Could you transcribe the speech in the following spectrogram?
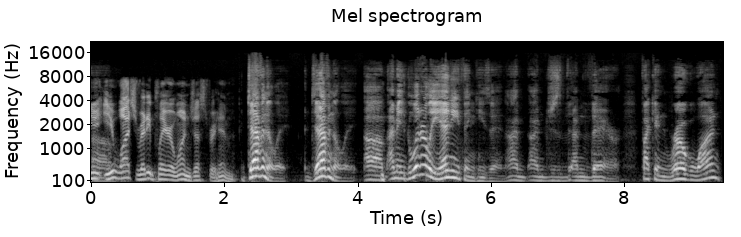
You uh, you watch Ready Player One just for him. Definitely, definitely. Um, I mean, literally anything he's in, I'm, I'm just, I'm there. Fucking Rogue One,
